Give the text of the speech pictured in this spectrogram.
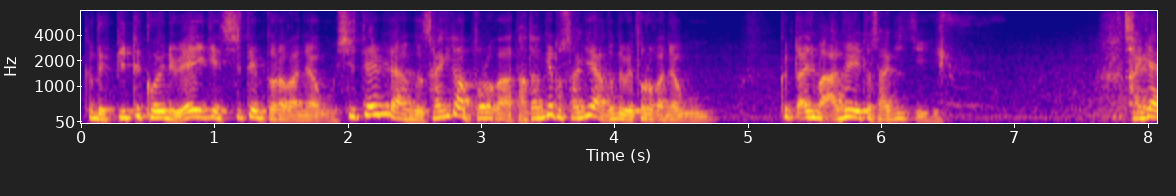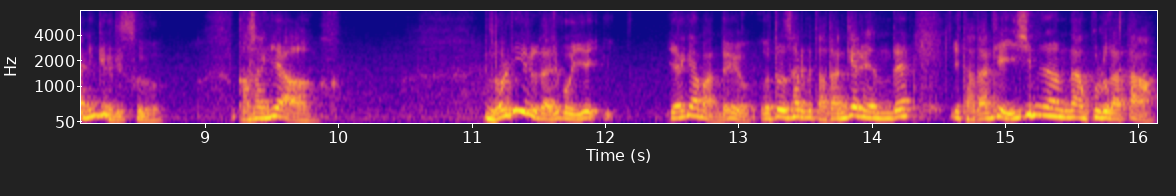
근데 비트코인이 왜 이게 시스템이 돌아가냐고. 시스템이라는 건 사기라도 돌아가. 다단계도 사기야. 근데 왜 돌아가냐고. 그 따지면 아메이도 사기지. 사기 아닌 게 어딨어. 다 사기야. 논리를 가지고 이, 이야기하면 안 돼요. 어떤 사람이 다단계를 했는데 이 다단계 20년간 굴러갔다.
